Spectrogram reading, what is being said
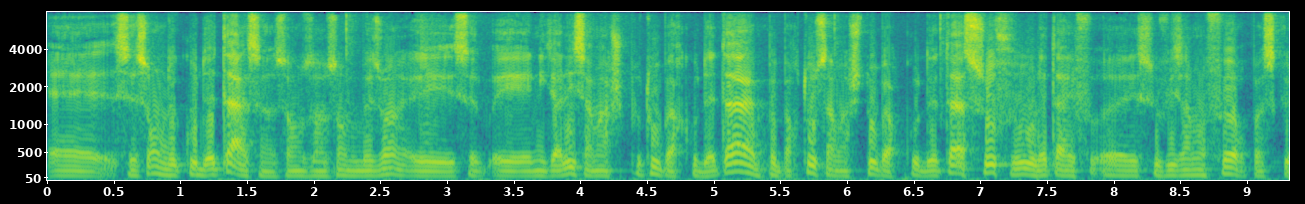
Ce sont des coups d'État, ce sont besoin, et, en Italie ça marche tout par coup d'État, un peu partout ça marche tout par coup d'État, sauf où l'État est, suffisamment fort parce que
